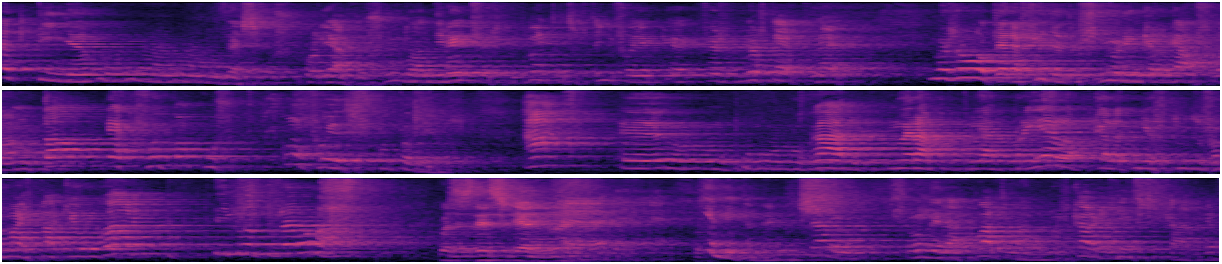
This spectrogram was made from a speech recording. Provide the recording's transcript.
A que tinha o, o, o décimo, aliás, o segundo ano de Direito, fez tudo bem, tem certinho, foi a que a fez os melhores testes, não é? Mas a outra era filha do senhor encarregado fulano tal, é que foi para o curso. Qual foi a desculpa deles? Ah, eh, o, o lugar não era apropriado para ela, porque ela tinha estudos a mais para aquele lugar, e não a puseram lá. Coisas desse género, não é? É, E a mim também me deixaram. Eu eu andei lá quatro anos, nas cargas e descargas.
